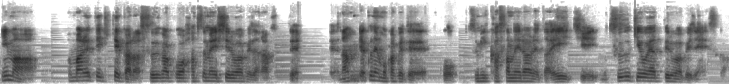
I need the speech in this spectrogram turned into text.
今、生まれてきてから数学を発明してるわけじゃなくて、何百年もかけてこう積み重ねられた英知の続きをやってるわけじゃないですか。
